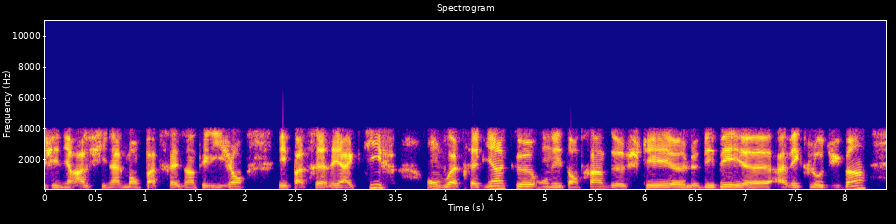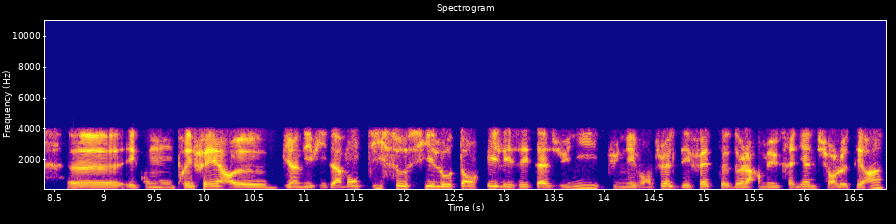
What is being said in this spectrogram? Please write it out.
général finalement pas très intelligent et pas très réactif, on voit très bien qu'on est en train de jeter euh, le bébé euh, avec l'eau du bain euh, et qu'on préfère bien évidemment dissocier l'OTAN et les États-Unis d'une éventuelle défaite de l'armée ukrainienne sur le terrain.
